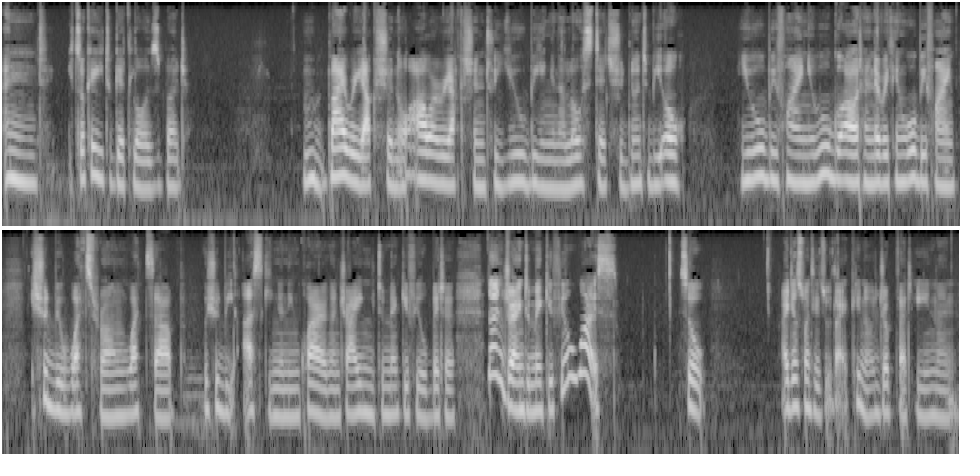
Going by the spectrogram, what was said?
And it's okay to get lows, but my reaction or our reaction to you being in a low state should not be, oh, you will be fine, you will go out and everything will be fine it should be what's wrong, what's up. We should be asking and inquiring and trying to make you feel better, not trying to make you feel worse. So, I just wanted to, like, you know, drop that in and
